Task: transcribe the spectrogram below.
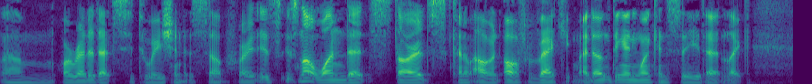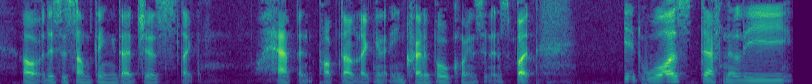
um, or rather that situation itself, right? It's it's not one that starts kind of out of the vacuum. I don't think anyone can say that like, oh, this is something that just like happened, popped up like an incredible coincidence. But it was definitely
